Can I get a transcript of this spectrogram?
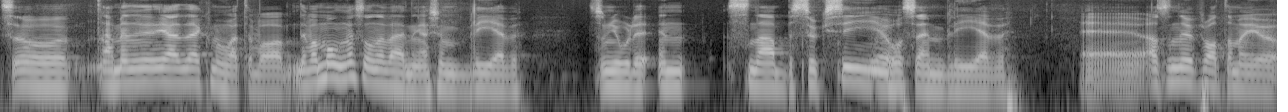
Så, ja, men jag, jag kommer ihåg att det var, det var många sådana värvningar som blev, som gjorde en snabb succé Mm. och sen blev, eh, alltså nu pratar man ju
